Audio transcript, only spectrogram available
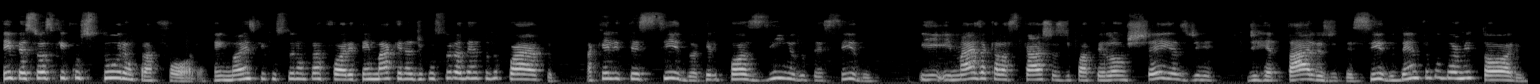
Tem pessoas que costuram para fora, tem mães que costuram para fora e tem máquina de costura dentro do quarto. Aquele tecido, aquele pozinho do tecido e, e mais aquelas caixas de papelão cheias de, de retalhos de tecido dentro do dormitório.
